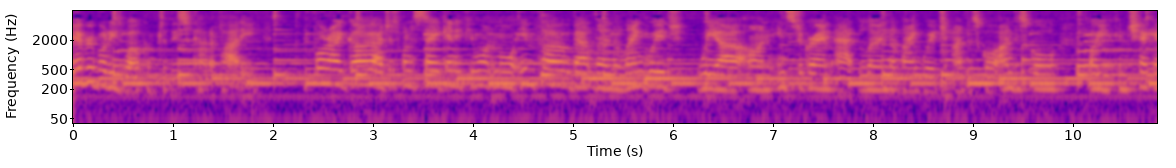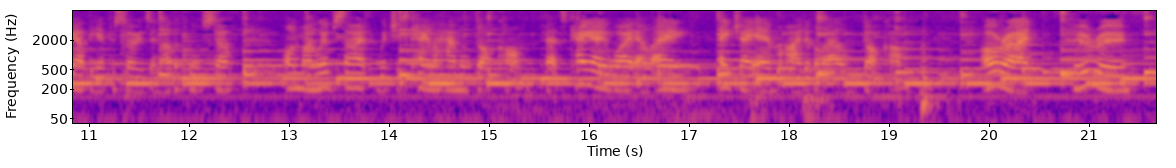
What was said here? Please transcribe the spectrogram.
everybody's welcome to this kind of party. Before I go, I just want to say again if you want more info about Learn the Language, we are on Instagram at learn the language underscore underscore, or you can check out the episodes and other cool stuff on my website, which is kaylahamill.com. That's K A Y L A H A M I L L dot com. Alright, hooroo.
